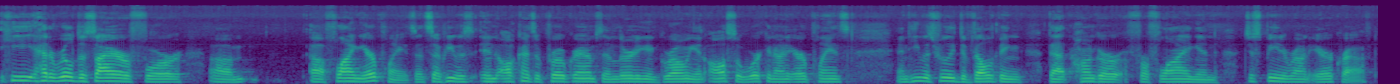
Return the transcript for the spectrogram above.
he had a real desire for um, uh, flying airplanes. And so he was in all kinds of programs and learning and growing and also working on airplanes. And he was really developing that hunger for flying and just being around aircraft.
